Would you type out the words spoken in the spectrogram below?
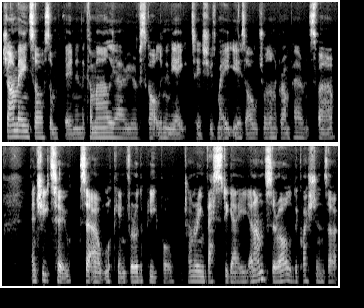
Charmaine saw something in the Carmyllie area of Scotland in the 80s. She was about eight years old. She was on a grandparent's farm. And she too set out looking for other people, trying to investigate and answer all of the questions that,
